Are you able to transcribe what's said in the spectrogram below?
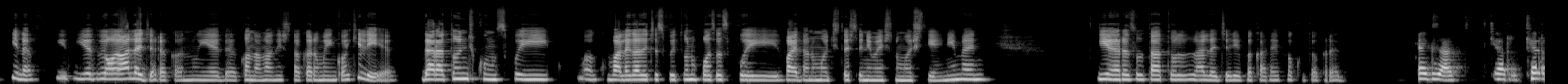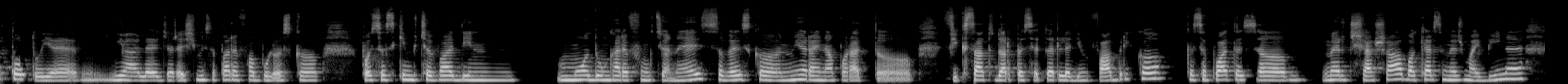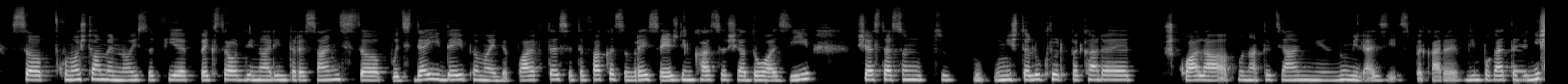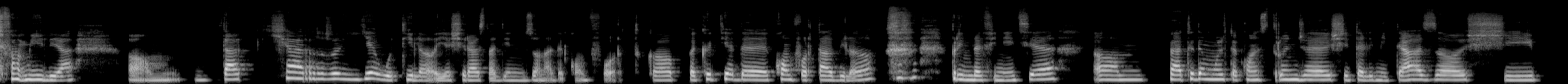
Bine, e, e o alegere, că nu e de condamnat nici dacă rămâi în cochilie. Dar atunci, cum spui, cumva legat de ce spui tu, nu poți să spui, vai, dar nu mă citește nimeni și nu mă știe nimeni. E rezultatul alegerii pe care ai făcut-o, cred. Exact chiar, chiar totul e, e alegere și mi se pare fabulos că poți să schimbi ceva din modul în care funcționezi, să vezi că nu erai neapărat uh, fixat doar pe setările din fabrică, că se poate să mergi și așa, ba chiar să mergi mai bine, să cunoști oameni noi, să fie extraordinar interesanți, să îți dea idei pe mai departe, să te facă să vrei să ieși din casă și a doua zi. Și astea sunt niște lucruri pe care școala în atâția ani nu mi le-a zis, pe care, din păcate, nici familia. Um, dar chiar e utilă ieșirea asta din zona de confort, că pe cât e de confortabilă, prin definiție, um, pe atât de mult te constrânge și te limitează și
